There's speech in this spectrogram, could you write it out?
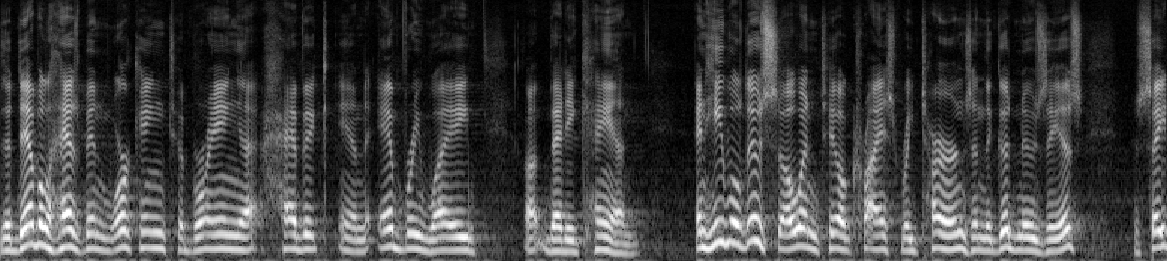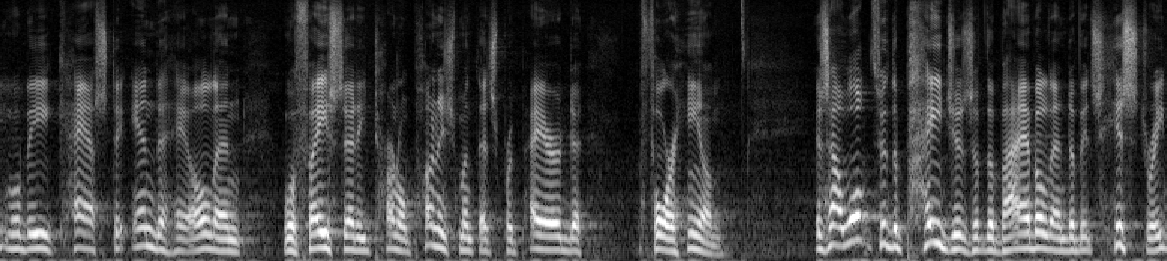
the devil has been working to bring uh, havoc in every way uh, that he can. And he will do so until Christ returns. And the good news is, Satan will be cast into hell and will face that eternal punishment that's prepared for him. As I walk through the pages of the Bible and of its history,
